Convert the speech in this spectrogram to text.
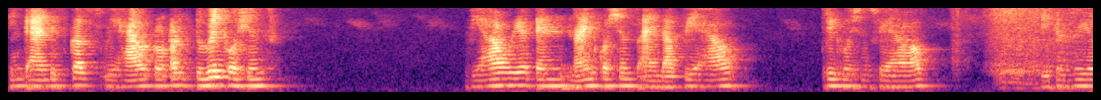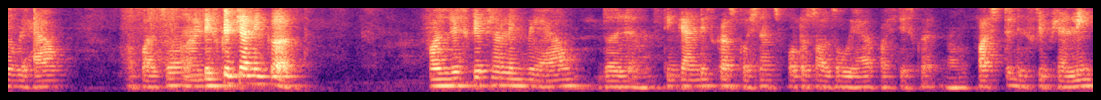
think and discuss we have total 12 questions. We have here 10 9 questions and up we have three questions we have. You can see here we have up also. And description link uh, first description link we have the think and discuss questions photos also we have first discuss first description link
